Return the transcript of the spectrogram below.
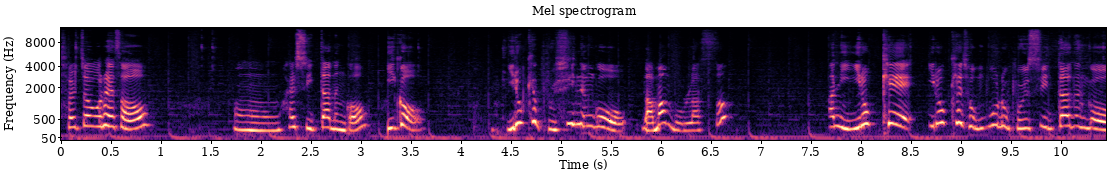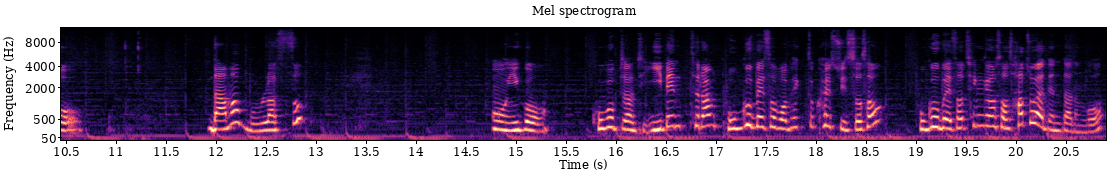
설정을 해서 어, 할 수 있다는 거. 이거 이렇게 볼 수 있는 거 나만 몰랐어? 아니 이렇게 이렇게 정보를 볼 수 있다는 거 나만 몰랐어? 어 이거 고급 장치 이벤트랑 보급에서만 획득할 수 있어서 보급에서 챙겨서 사줘야 된다는 거.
